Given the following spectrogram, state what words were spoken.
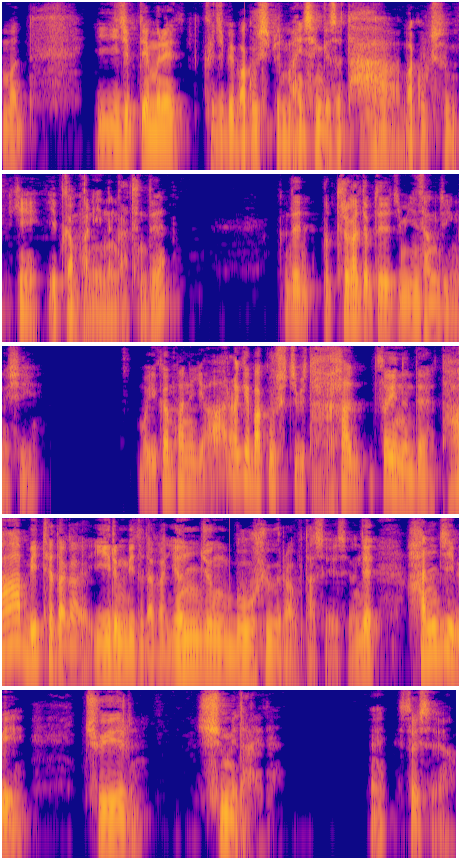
아마 이 집 때문에 그 집에 막국수집이 많이 생겨서 다 막국수 입간판이 있는 것 같은데, 근데 뭐 들어갈 때부터 좀 인상적인 것이 뭐 입간판에 여러 개 막국수집이 다 써 있는데 다 밑에다가 이름 밑에다가 연중 무휴라고 다 써 있어요. 근데 한 집이 주일 쉽니다. 네? 써 있어요.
